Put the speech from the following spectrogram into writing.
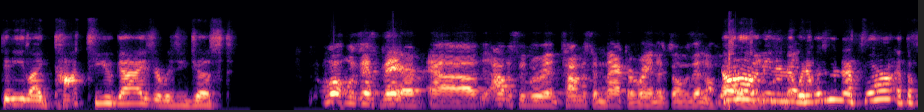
Did he like talk to you guys, or was he just? what was just there? Uh, obviously, we were in Thomas and Mack Arena, so it was in the no, no. I mean, when it wasn't at forum at the.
